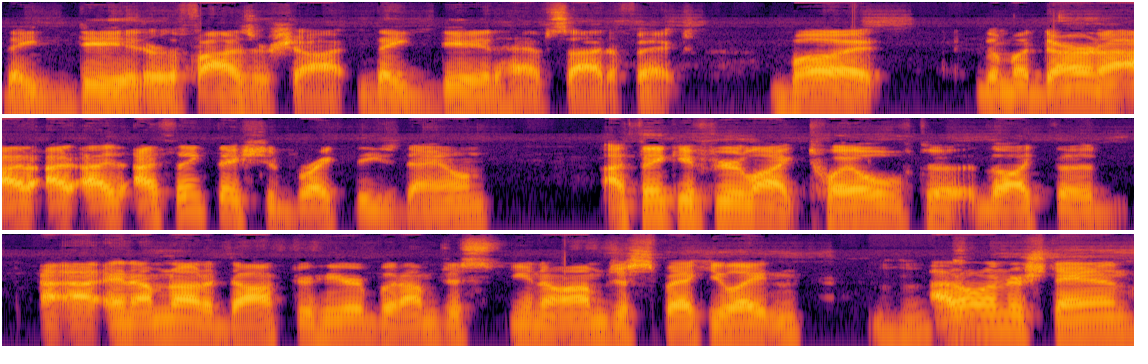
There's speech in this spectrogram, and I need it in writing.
they did, or the Pfizer shot, they did have side effects. But the Moderna, I, I, I think they should break these down. I think if you're like 12 to like the, I- and I'm not a doctor here, but I'm just, you know, I'm just speculating. Hmm I don't understand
